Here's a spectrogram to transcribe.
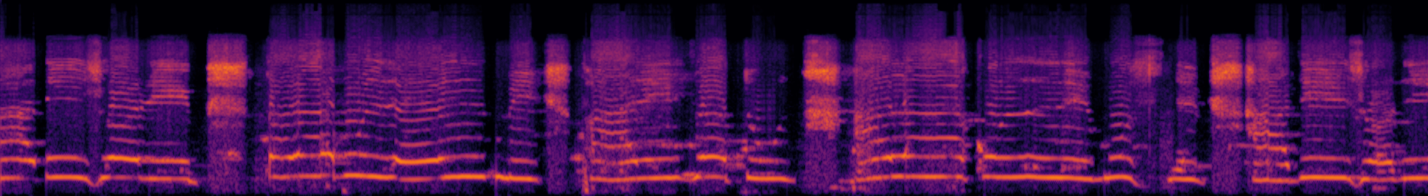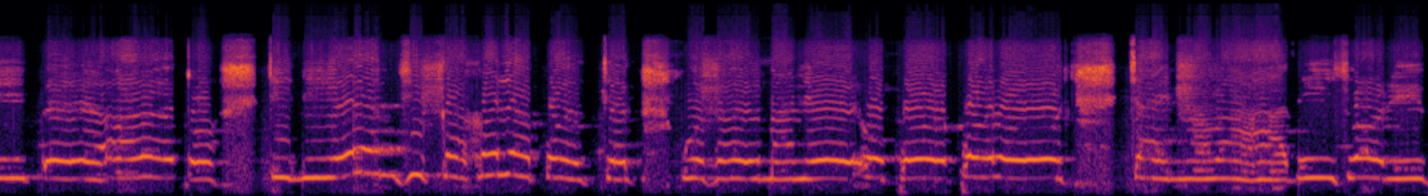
হাদিস শরীফ তলাবুল ইলমি ফারিদাতুন আলা কুল্লি মুসলিম হাদিস শরীফে আয়াত তিনি শিক্ষা করা পড়ছেন মুসলমানের উপর ফরজ চাই নম্বর হাদিস শরীফ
